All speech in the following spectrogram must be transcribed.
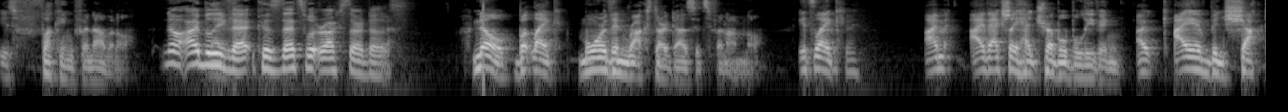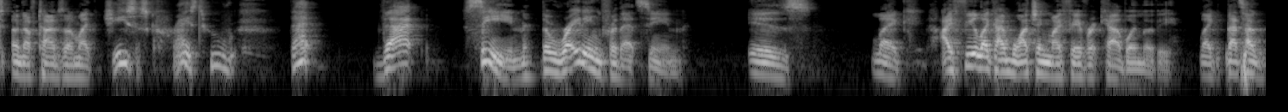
is fucking phenomenal. no, I believe like- that because that's what Rockstar does. No, but like more than Rockstar does, it's phenomenal. It's like Okay. I'm I've actually had trouble believing. I I have been shocked enough times that I'm like, Jesus Christ, who that that scene, the writing for that scene is like I feel like I'm watching my favorite cowboy movie. Like that's how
